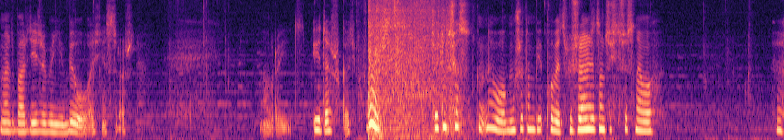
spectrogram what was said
Nawet bardziej, żeby nie było właśnie strasznie. Dobra, id- idę szukać. Uff! Coś tu trzasnęło, muszę tam powiedz, słyszałem, że tam coś trzasnęło. Hmm.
